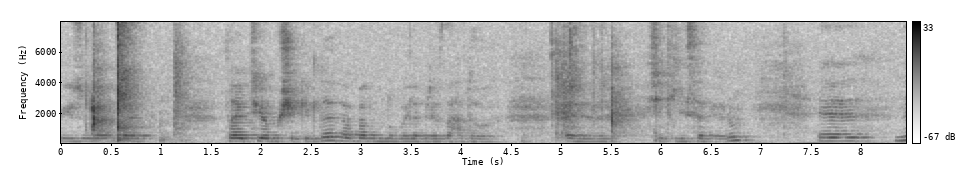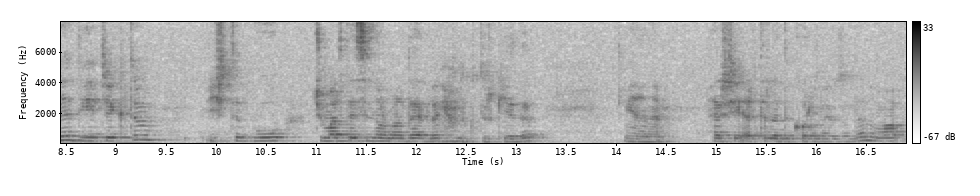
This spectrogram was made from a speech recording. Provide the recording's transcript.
yüzüme day- dayatıyor bu şekilde ve ben bunu böyle biraz daha doğal e, şekli seviyorum. E, ne diyecektim? İşte bu cumartesi normalde evleniyorduk Türkiye'de. Yani her şey erteledi korona yüzünden ama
